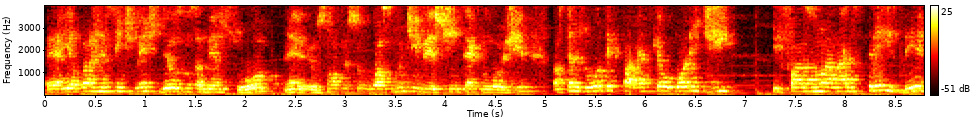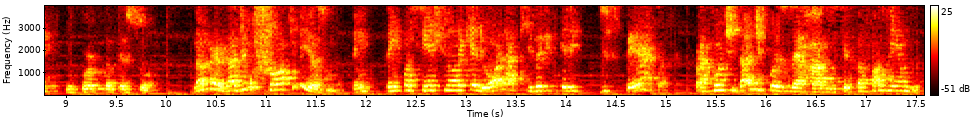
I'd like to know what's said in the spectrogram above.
É, e agora, recentemente, Deus nos abençoou. Né? Eu sou uma pessoa que gosta muito de investir em tecnologia. Nós temos um outro equipamento que é o BodyD, que faz uma análise 3D do corpo da pessoa. Na verdade, é um choque mesmo. Tem, tem paciente que, na hora que ele olha aquilo, ele, ele desperta para a quantidade de coisas erradas que ele está fazendo.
